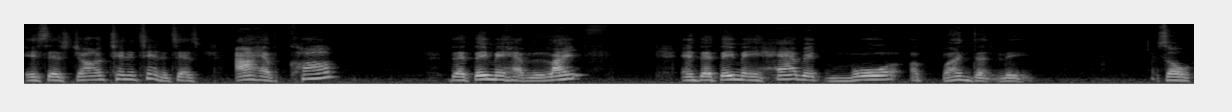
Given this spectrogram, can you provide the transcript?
It says, John 10 and 10, it says, I have come that they may have life and that they may have it more abundantly. So,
